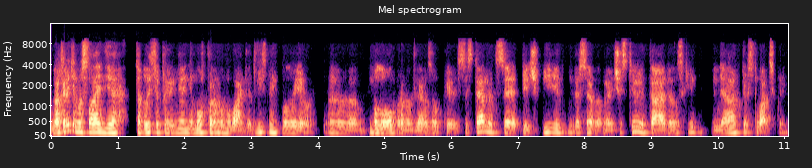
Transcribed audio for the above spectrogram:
На третьому слайді таблиця порівняння мов програмування. Дві з них були, е, було обрано для розробки системи: це PHP для серверної частини та JavaScript для користувацької.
